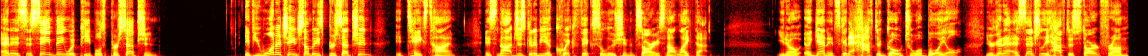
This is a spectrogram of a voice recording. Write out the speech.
And it's the same thing with people's perception. If you want to change somebody's perception it takes time. It's not just going to be a quick fix solution. I'm sorry it's not like that. You know, again, it's going to have to go to a boil. You're going to essentially have to start from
